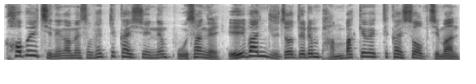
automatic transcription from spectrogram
컵을 진행하면서 획득할 수 있는 보상을 일반 유저들은 반밖에 획득할 수 없지만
